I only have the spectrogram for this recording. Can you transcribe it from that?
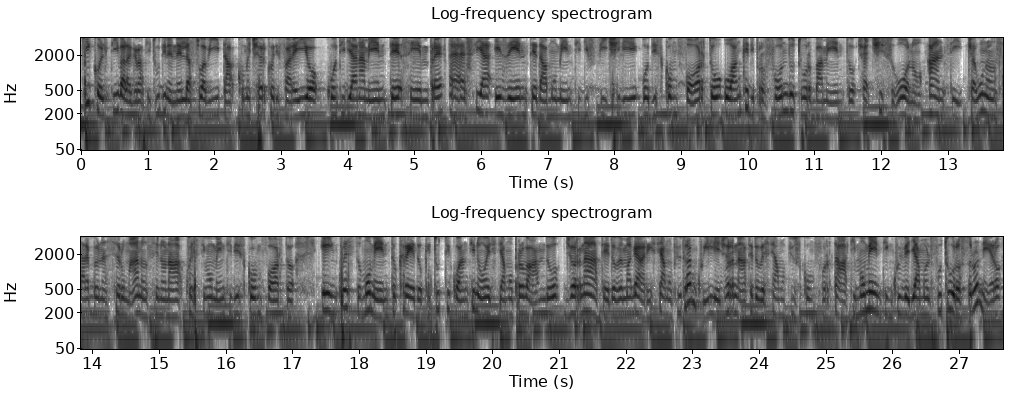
chi coltiva la gratitudine nella sua vita, come cerco di fare io quotidianamente, sempre, eh, sia esente da momenti difficili o di sconforto o anche di profondo turbamento. Cioè ci sono, anzi, cioè uno non sarebbe un essere umano se non ha questi momenti di sconforto. E in questo momento credo che tutti quanti noi stiamo provando giornate dove magari siamo più tranquilli e giornate dove siamo più sconfortati, momenti in cui vediamo il futuro solo nero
